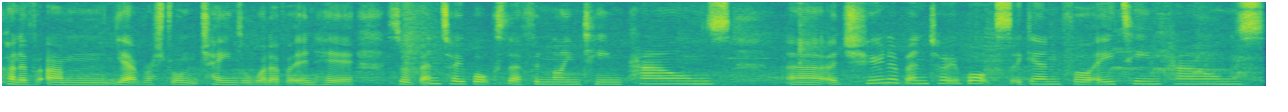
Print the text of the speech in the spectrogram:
kind of, um, yeah, restaurant chains or whatever in here. So a bento box there for 19 pounds. Uh, a tuna bento box again for 18 pounds.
